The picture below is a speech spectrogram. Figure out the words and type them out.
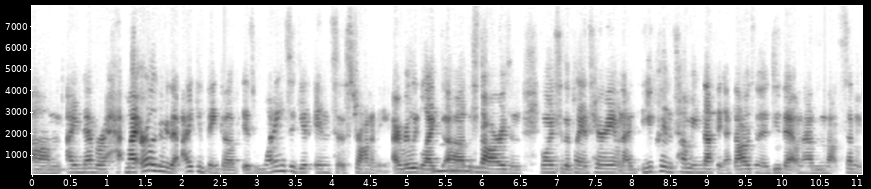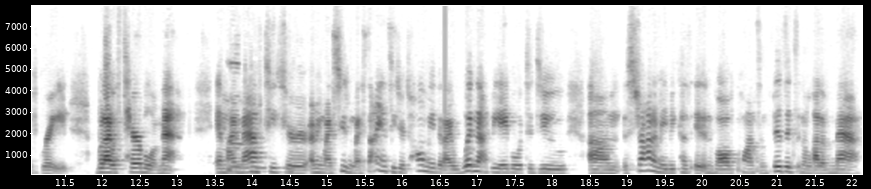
um, I never. Ha- my earliest memory that I can think of is wanting to get into astronomy. I really liked uh, the mm. stars and going to the planetarium, and I. You couldn't tell me nothing. I thought I was going to do that when I was in about seventh grade, but I was terrible at math. And my math teacher, I mean, my excuse me, my science teacher told me that I would not be able to do um, astronomy because it involved quantum physics and a lot of math.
